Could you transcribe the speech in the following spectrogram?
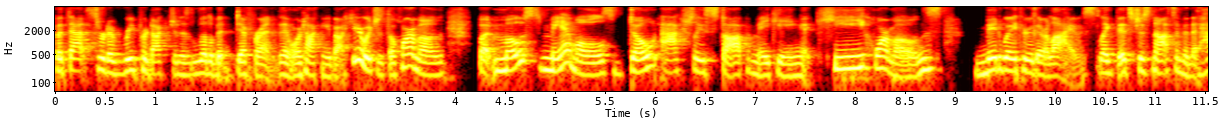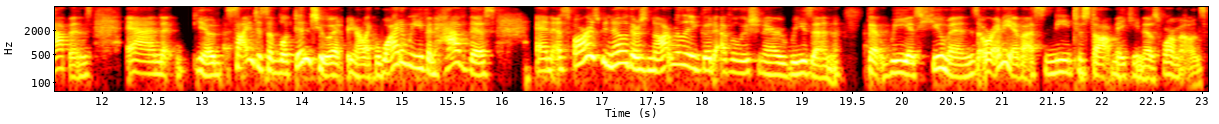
But that sort of reproduction is a little bit different than we're talking about here, which is the hormones. But most most mammals don't actually stop making key hormones midway through their lives. Like it's just not something that happens. And, you know, scientists have looked into it, you know, like, why do we even have this? And as far as we know, there's not really a good evolutionary reason that we as humans or any of us need to stop making those hormones.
